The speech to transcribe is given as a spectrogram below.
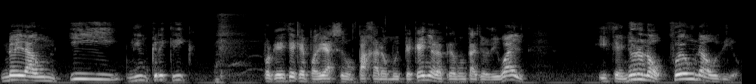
No era un i ni un cric cric. Porque dice que podía ser un pájaro muy pequeño, le pregunta Jordi Wild. Y dice, no, no, no, fue un audio.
